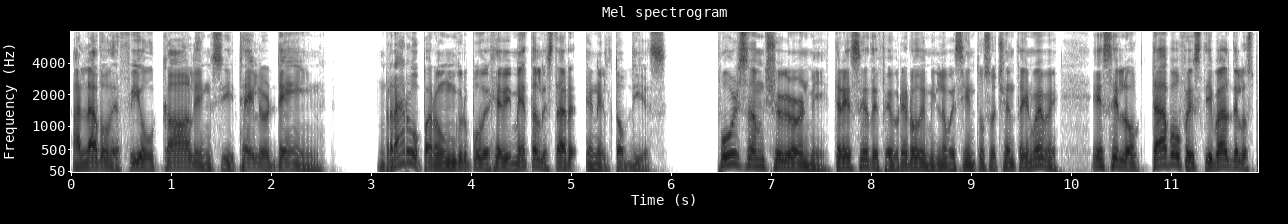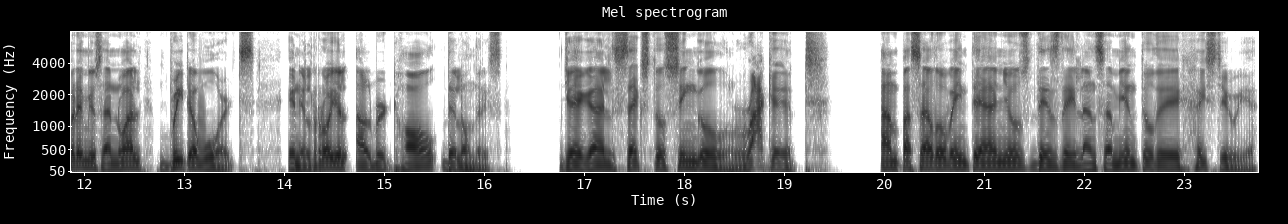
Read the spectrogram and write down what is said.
al lado de Phil Collins y Taylor Dane. Raro para un grupo de heavy metal estar en el top 10. Pour Some Sugar on Me, 13 de febrero de 1989, es el octavo festival de los premios anual Brit Awards en el Royal Albert Hall de Londres. Llega el sexto single, Rocket. Han pasado 20 años desde el lanzamiento de Hysteria,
